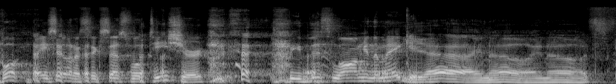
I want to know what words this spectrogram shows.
book based on a successful T-shirt be this long in the making? Yeah, I know, I know. It's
